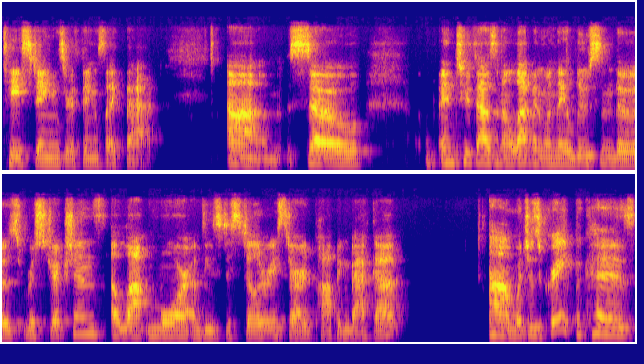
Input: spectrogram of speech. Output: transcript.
tastings or things like that. Um, so in 2011, when they loosened those restrictions, a lot more of these distilleries started popping back up, um, which is great because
